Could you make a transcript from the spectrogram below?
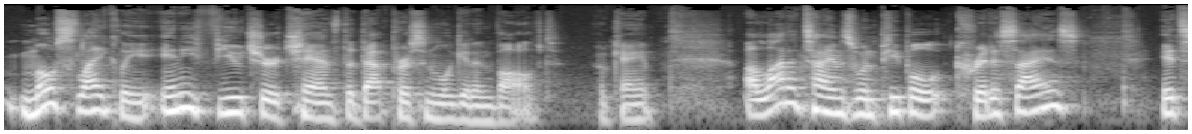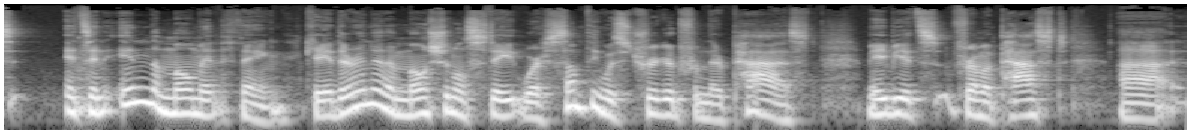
most likely any future chance that that person will get involved. Okay. A lot of times when people criticize, it's it's an in the moment thing. Okay, they're in an emotional state where something was triggered from their past. Maybe it's from a past uh,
